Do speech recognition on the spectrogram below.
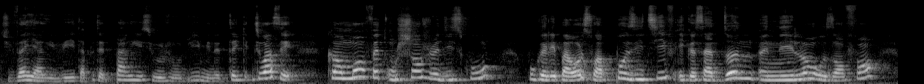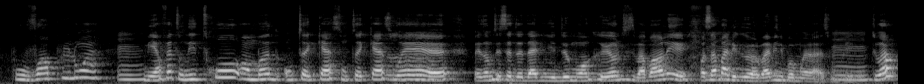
Tu vas y arriver, t'as peut-être pas réussi aujourd'hui, mais ne t'inquiète. Tu vois, c'est comment, en fait, on change le discours pour que les paroles soient positives et que ça donne un élan aux enfants pour voir plus loin. Mm. Mais en fait, on est trop en mode on te casse, on te casse. Mhm. Ouais, euh, par exemple, tu essaies de d'aligner deux mots en créole, tu sais pas parler. Enfin, ça parle créole, pas venir pour moi là, s'il vous plaît. Mhm. Tu vois?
